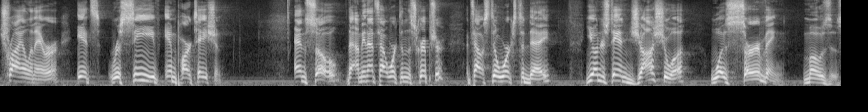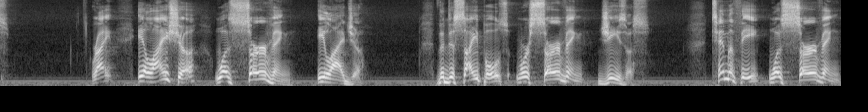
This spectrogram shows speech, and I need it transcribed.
trial and error, it's receive impartation. And so, I mean, that's how it worked in the scripture. That's how it still works today. You understand, Joshua was serving Moses, right? Elisha was serving Elijah. The disciples were serving Jesus. Timothy was serving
